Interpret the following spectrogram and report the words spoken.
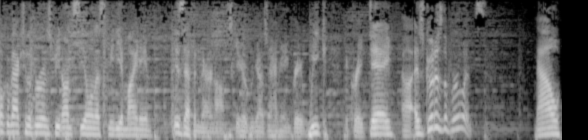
Welcome back to the Bruins Beat on CLNS Media. My name is Evan Marinofsky. Hope you guys are having a great week, a great day, uh, as good as the Bruins. Now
